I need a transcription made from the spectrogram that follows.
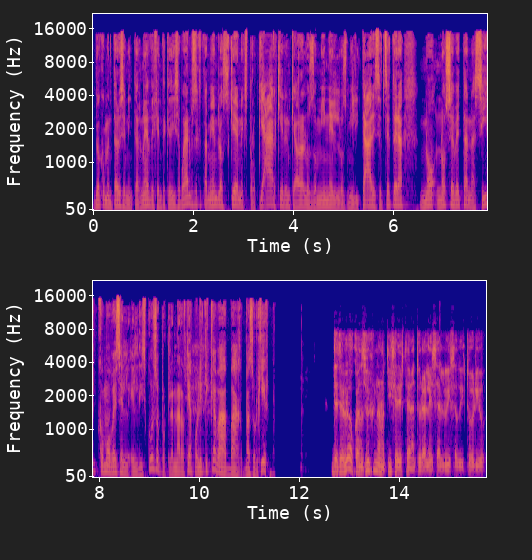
Veo comentarios en internet de gente que dice, bueno, pues es que también los quieren expropiar, quieren que ahora los dominen los militares, etcétera. No, no se ve tan así. ¿Cómo ves el, el discurso? Porque la narrativa política va, va, va a surgir. Desde luego, cuando surge una noticia de esta naturaleza, Luis Auditorio,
